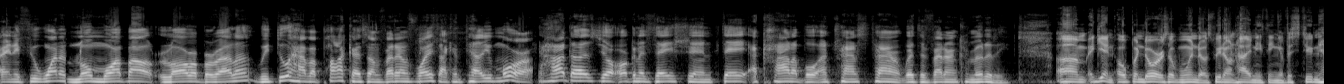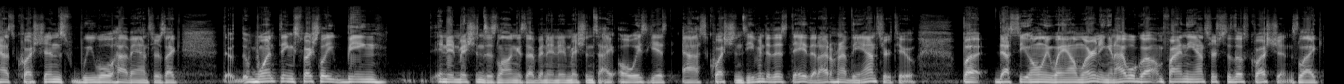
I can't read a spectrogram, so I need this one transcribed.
And if you want to know more about Laura Barella, we do have a podcast on Veteran Voice. I can tell you more. How does your organization stay accountable and transparent with the veteran community? Um, again, open doors, open windows. We don't hide anything. If a student has questions, we will have answers. Like the, the one thing, especially being in admissions as long as I've been in admissions, I always get asked questions, even to this day, that I don't have the answer to. But that's the only way I'm learning, and I will go out and find the answers to those questions. Like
